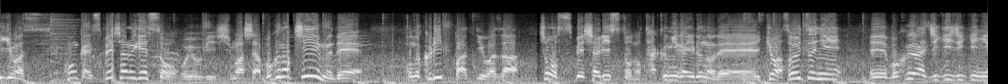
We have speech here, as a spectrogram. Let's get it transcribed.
いきます。今回スペシャルゲストをお呼びしました。僕のチームでこのクリッパーっていう技超スペシャリストの匠がいるので、今日はそいつに、えー僕が直々に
